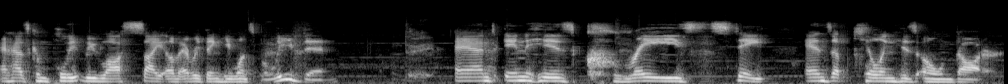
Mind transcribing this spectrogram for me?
and has completely lost sight of everything he once believed in. And in his crazed state, ends up killing his own daughter,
